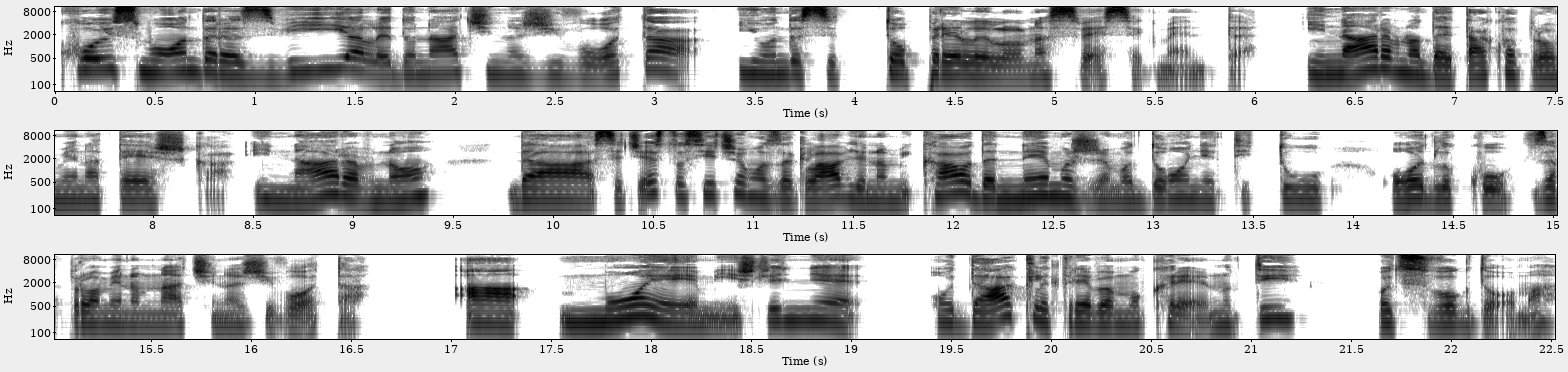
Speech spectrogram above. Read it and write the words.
koju smo onda razvijale do načina života i onda se to prelilo na sve segmente. I naravno da je takva promjena teška i naravno da se često osjećamo zaglavljenom i kao da ne možemo donijeti tu odluku za promjenom načina života. A moje je mišljenje odakle trebamo krenuti od svog doma.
